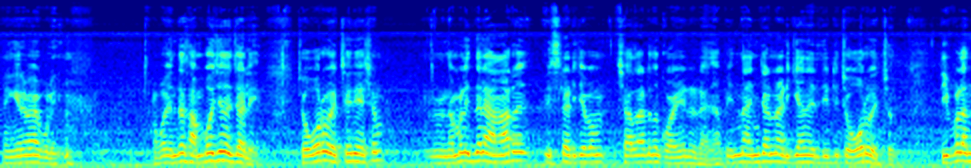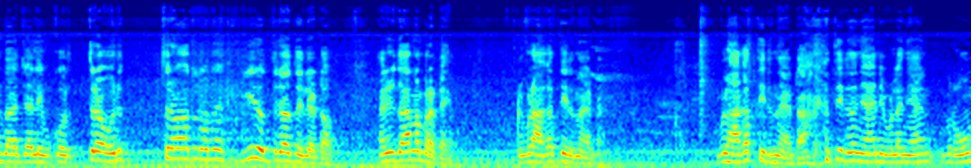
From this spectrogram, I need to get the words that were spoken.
ഭയങ്കരമായ പുളി. അപ്പോൾ എന്താ സംഭവിച്ചതെന്ന് വെച്ചാലേ ചോറ് വെച്ചതിന് ശേഷം നമ്മൾ ഇന്നലെ ആറ് വിസിലടിച്ചപ്പം ചെറുതായിട്ടൊന്ന് കുഴഞ്ഞിട്ടുണ്ടായിരുന്നു അപ്പോൾ ഇന്ന് അഞ്ചെണ്ണം അടിക്കാൻ നിർത്തിയിട്ട് ചോറ് വെച്ചു. ഇവളെന്താ വെച്ചാൽ ഇവൾക്ക് ഒരു ഉത്തര ഒരു ഉത്തരവാദിത്വം എന്ന് പറഞ്ഞാൽ തീരെ ഉത്തരവാദിത്വം ഇല്ല കേട്ടോ. ഞാനൊരു ഉദാഹരണം പറയട്ടെ. ഇവിടെ അകത്തിരുന്ന കേട്ടോ. ഇവിടെ അകത്തിരുന്ന കേട്ടോ. അകത്തിരുന്ന ഞാൻ ഇവിടെ ഞാൻ റൂം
